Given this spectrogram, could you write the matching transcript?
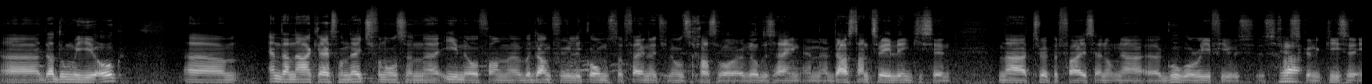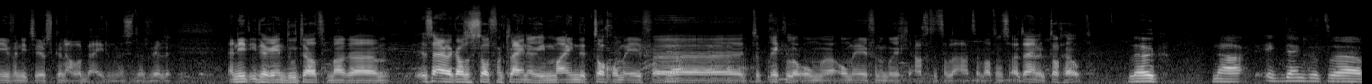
Eh, dat doen we hier ook. Ehm, en daarna krijg je zo netjes van ons een e-mail van bedankt voor jullie komst, wat fijn dat jullie onze gast wil- wilden zijn. En daar staan twee linkjes in naar TripAdvisor en ook naar eh, Google Reviews. Dus gasten Ja. kunnen kiezen, een van die twee, ze kunnen allebei doen als ze dat willen. En niet iedereen doet dat, maar ehm, het is eigenlijk als een soort van kleine reminder toch om even Ja. eh, te prikkelen om, eh, om even een berichtje achter te laten, wat ons uiteindelijk toch helpt. leuk. Nou, ik denk dat we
